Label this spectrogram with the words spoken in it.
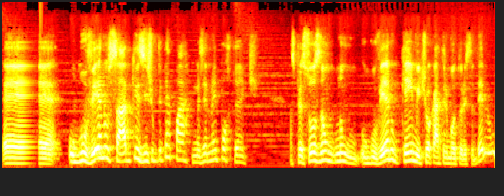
É, o governo sabe que existe o Peter Parker, mas ele não é importante. As pessoas não, não- O governo, quem emitiu a carta de motorista dele, não,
